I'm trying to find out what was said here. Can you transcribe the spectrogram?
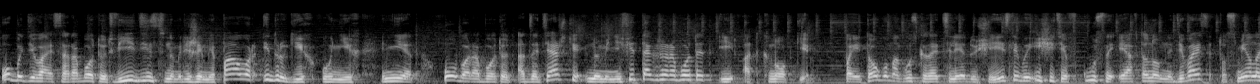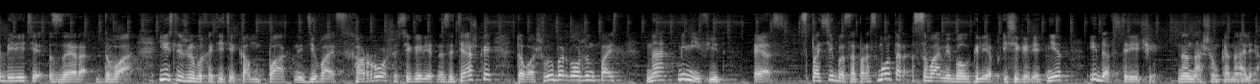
Оба девайса работают в единственном режиме Power и других у них нет. Оба работают от затяжки, но Minifit также работает и от кнопки. По итогу могу сказать следующее. Если вы ищете вкусный и автономный девайс, то смело берите Zero 2. Если же вы хотите компактный девайс с хорошей сигаретной затяжкой, то ваш выбор должен пасть на Minifit S. Спасибо за просмотр, с вами был Глеб и сигарет нет, и до встречи на нашем канале.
